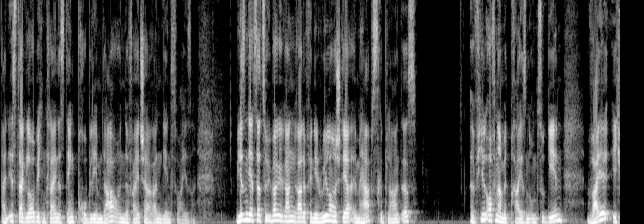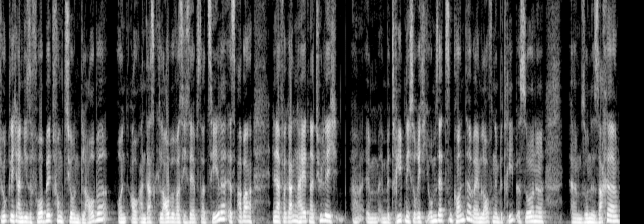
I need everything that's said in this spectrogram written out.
dann ist da, glaube ich, ein kleines Denkproblem da und eine falsche Herangehensweise. Wir sind jetzt dazu übergegangen, gerade für den Relaunch, der im Herbst geplant ist, äh, viel offener mit Preisen umzugehen. Weil ich wirklich an diese Vorbildfunktion glaube und auch an das glaube, was ich selbst erzähle, es aber in der Vergangenheit natürlich äh, im, im, Betrieb nicht so richtig umsetzen konnte, weil im laufenden Betrieb ist so eine, ähm, so eine Sache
